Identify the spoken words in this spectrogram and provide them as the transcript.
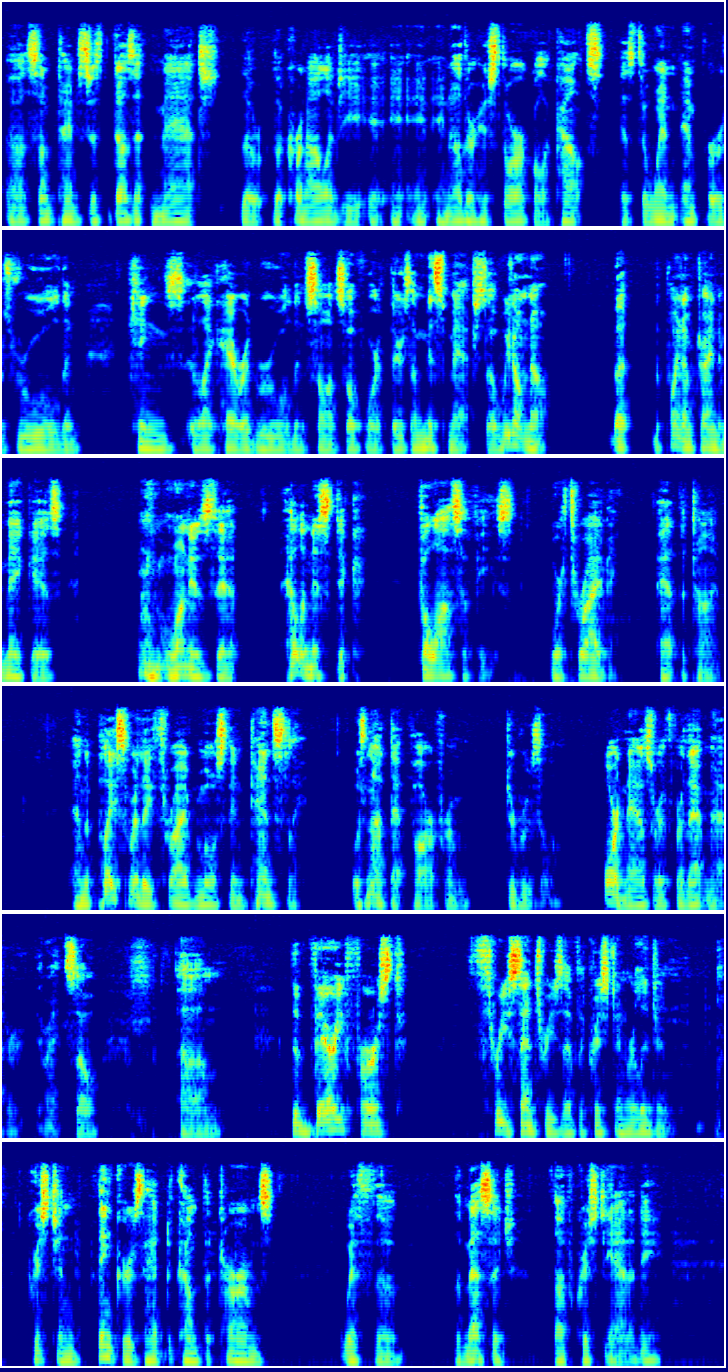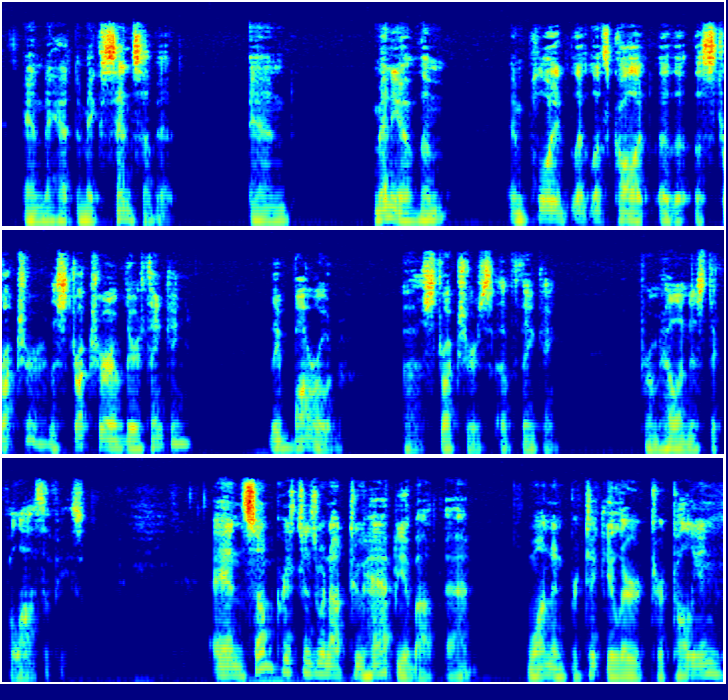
uh, sometimes just doesn't match the the chronology in, in, in other historical accounts as to when emperors ruled and kings like Herod ruled and so on and so forth. There's a mismatch, so we don't know. But the point I'm trying to make is One is that Hellenistic philosophies were thriving at the time. And the place where they thrived most intensely was not that far from Jerusalem or Nazareth for that matter, right? So, um, the very first three centuries of the Christian religion, Christian thinkers had to come to terms with the, the message of Christianity and they had to make sense of it and many of them employed let, us call it uh, the, the structure the structure of their thinking they borrowed uh, structures of thinking from Hellenistic philosophies. And some Christians were not too happy about that. One in particular, Tertullian,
